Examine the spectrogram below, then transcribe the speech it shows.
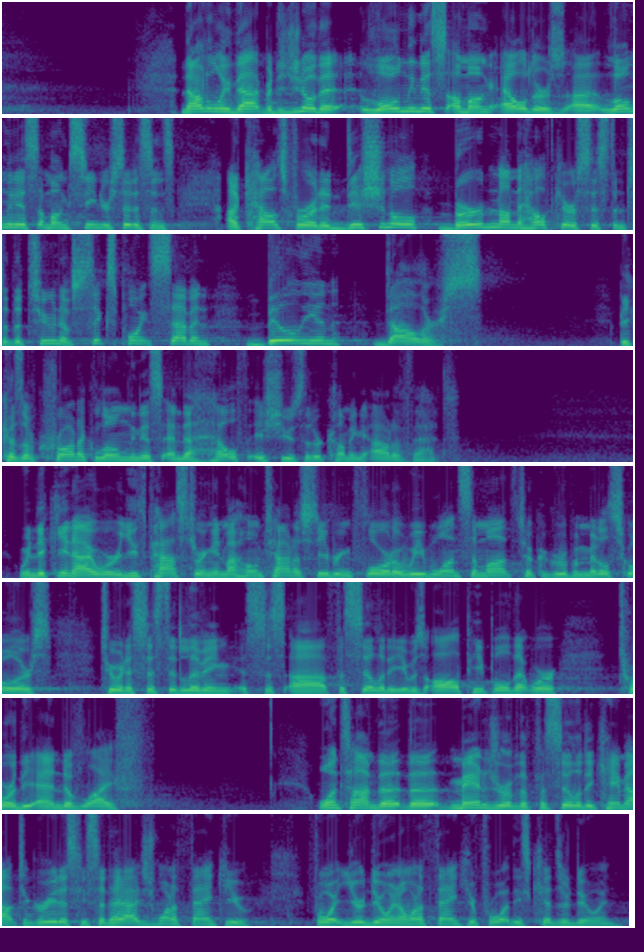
Not only that, but did you know that loneliness among elders, uh, loneliness among senior citizens, accounts for an additional burden on the healthcare system to the tune of $6.7 billion because of chronic loneliness and the health issues that are coming out of that. When Nikki and I were youth pastoring in my hometown of Sebring, Florida, we once a month took a group of middle schoolers to an assisted living uh, facility. It was all people that were toward the end of life. One time, the, the manager of the facility came out to greet us. He said, Hey, I just want to thank you for what you're doing. I want to thank you for what these kids are doing.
